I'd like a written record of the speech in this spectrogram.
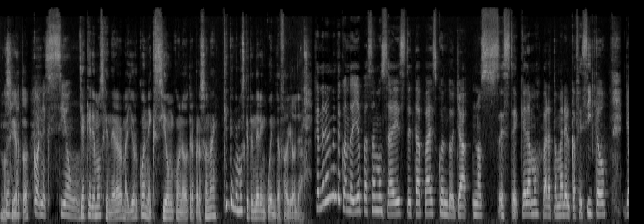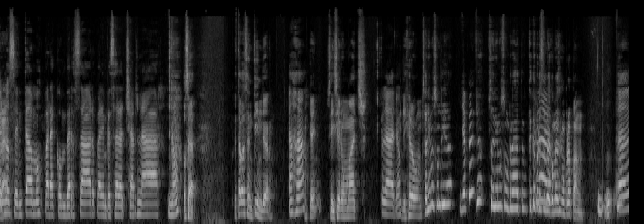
¿no es cierto? Conexión. Ya queremos generar mayor conexión con la otra persona, ¿qué tenemos que tener en cuenta, Fabiola? Generalmente cuando ya pasamos a esta etapa es cuando ya nos este, quedamos para tomar el cafecito, ya nos sentamos para conversar, para empezar a charlar, ¿no? O sea, estabas en Tinder. Ajá. ¿ok? Se hicieron match. Claro. Dijeron, ¿salimos un día? ¿Ya pues? Ya, salimos un rato. ¿Qué te parece si me comes a comprar pan? Ah,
